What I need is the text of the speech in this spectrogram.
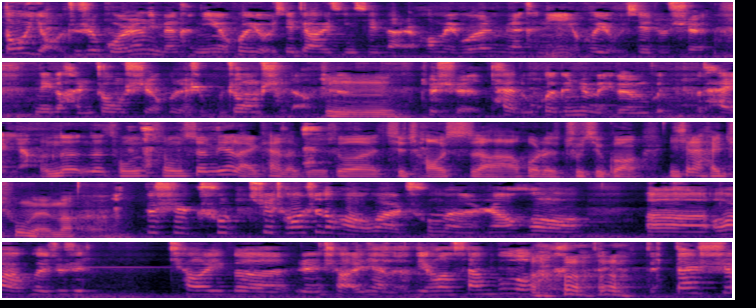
都有，就是国人里面肯定也会有一些掉以轻心的，然后美国人里面肯定也会有一些就是那个很重视或者是不重视的。我觉得就是态度会跟着每个人不不太一样。那那从从身边来看呢，比如说去超市啊或者出去逛，你现在还出门吗？就是出去超市的话，偶尔出门，然后呃偶尔会就是。挑一个人少一点的地方散步，对对。但是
